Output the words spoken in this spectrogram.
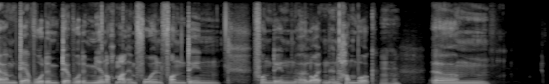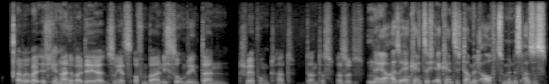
ähm, der wurde, der wurde mir nochmal empfohlen von den, von den äh, Leuten in Hamburg. Mhm. Ähm, Aber weil ich Genau. meine, weil der ja so jetzt offenbar nicht so unbedingt deinen Schwerpunkt hat. Dann das, also das, naja, also er kennt sich, er kennt sich damit auch zumindest, also es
